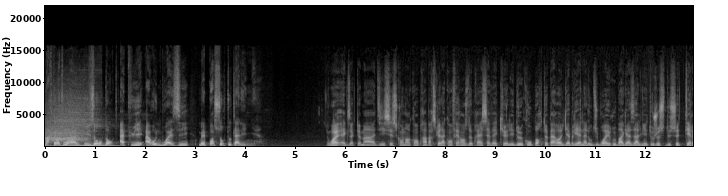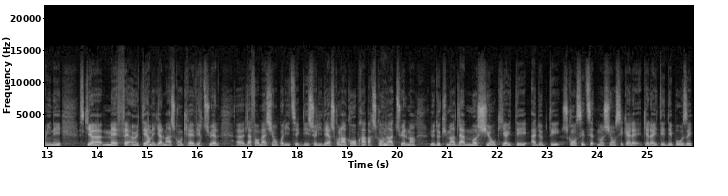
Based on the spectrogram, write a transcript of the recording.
Marc-Antoine, ils ont donc appuyé Haroun Boisy, mais pas sur toute la ligne. Oui, exactement, Adi. C'est ce qu'on en comprend parce que la conférence de presse avec les deux co-porte-parole, Gabriel Nadeau-Dubois et Ruba Gazal, vient tout juste de se terminer, ce qui a mais fait un terme également à ce concret virtuel euh, de la formation politique des solidaires. Ce qu'on en comprend parce qu'on a actuellement le document de la motion qui a été adoptée. Ce qu'on sait de cette motion, c'est qu'elle a, a, été déposée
